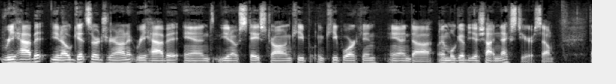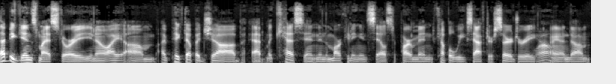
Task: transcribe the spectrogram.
rehab it. You know, get surgery on it, rehab it, and you know, stay strong, keep keep working, and uh, and we'll give you a shot next year." So. That begins my story. You know, I um, I picked up a job at McKesson in the marketing and sales department a couple weeks after surgery, wow. and um,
